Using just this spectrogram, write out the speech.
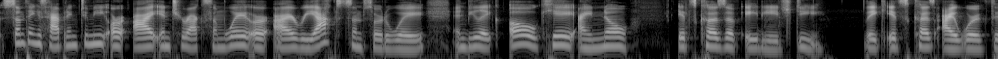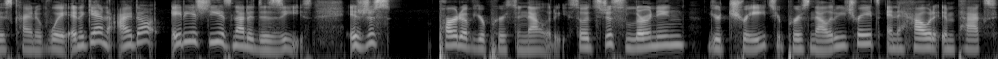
something is happening to me, or I interact some way, or I react some sort of way, and be like, oh, okay, I know it's because of ADHD. Like it's because I work this kind of way. And again, I don't, ADHD is not a disease, it's just part of your personality. So it's just learning your traits, your personality traits, and how it impacts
